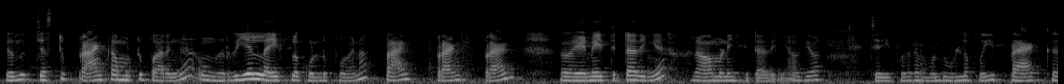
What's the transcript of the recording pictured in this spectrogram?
இது வந்து ஜஸ்ட்டு ப்ராங்காக மட்டும் பாருங்கள் உங்கள் ரியல் லைஃப்பில் கொண்டு போவேன்னா ப்ராங்க் ப்ராங்க் ப்ராங்க் என்னை திட்டாதீங்க. ராமனையும் திட்டாதீங்க. ஓகேவா சரி இப்போ வந்து நம்ம வந்து உள்ளே போய் ப்ராங்க்கை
